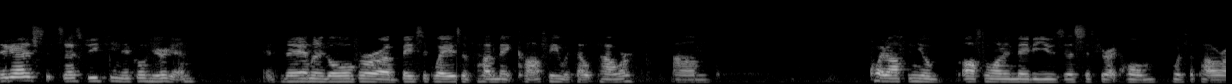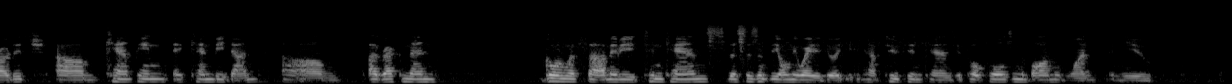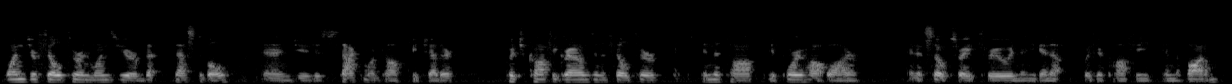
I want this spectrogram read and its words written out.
Hey guys, it's SGT Nickel here again, and today I'm going to go over uh, basic ways of how to make coffee without power. Um, quite often you'll often want to maybe use this if you're at home with a power outage. Um, camping, it can be done. Um, I'd recommend going with uh, maybe tin cans. This isn't the only way to do it. You can have two tin cans. You poke holes in the bottom of one, and you one's your filter and one's your vestibule, and you just stack them on top of each other put your coffee grounds in a filter in the top, you pour your hot water, and it soaks right through, and then you get up with your coffee in the bottom.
